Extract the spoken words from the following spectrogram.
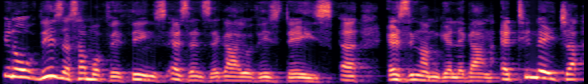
You know, these are some of the things ezenzekayo these days uh, ezingamkelekanga. A teenager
